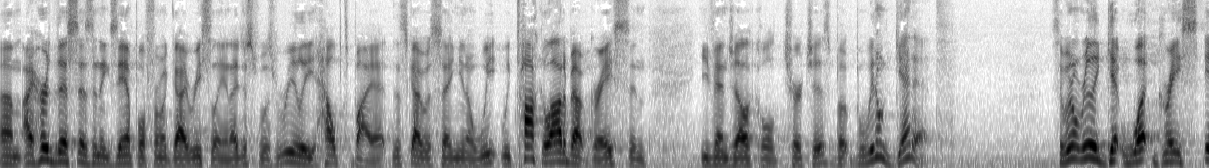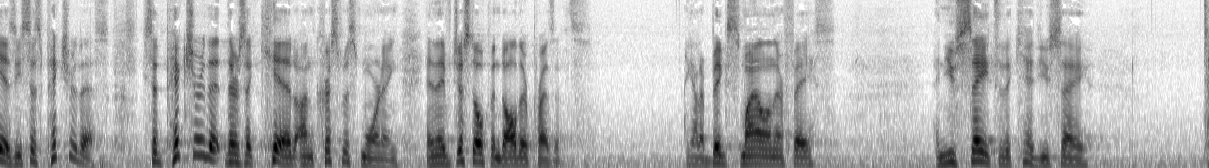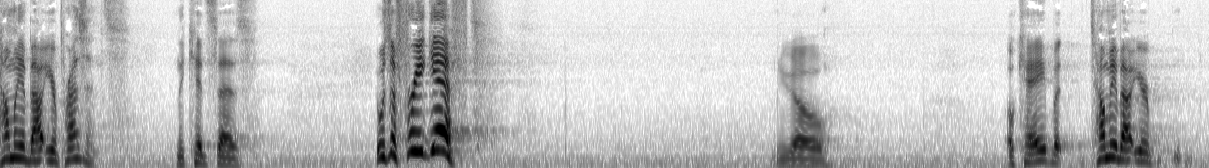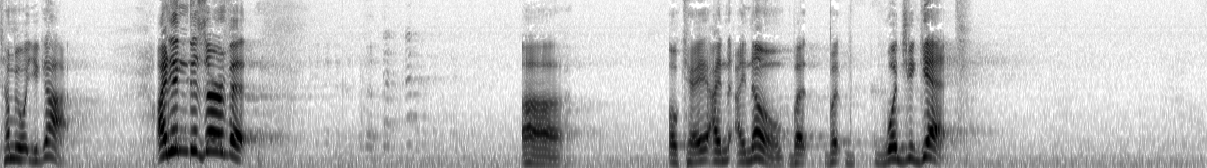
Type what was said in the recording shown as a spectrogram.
Um, I heard this as an example from a guy recently, and I just was really helped by it. This guy was saying, you know, we, we talk a lot about grace in evangelical churches, but, but we don't get it. So we don't really get what grace is. He says, picture this. He said, picture that there's a kid on Christmas morning and they've just opened all their presents. They got a big smile on their face. And you say to the kid, you say, Tell me about your presents. And the kid says, It was a free gift. You go, Okay, but tell me about your, tell me what you got. I didn't deserve it uh, okay, I, I know, but, but what'd you get?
